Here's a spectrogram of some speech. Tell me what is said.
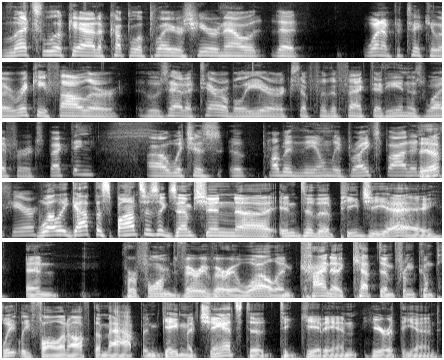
let's look at a couple of players here now that one in particular, Rickie Fowler, who's had a terrible year, except for the fact that he and his wife are expecting. Uh, which is uh, probably the only bright spot in yep. this year. Well, he got the sponsors exemption uh, into the PGA and performed very, very well, and kind of kept him from completely falling off the map, and gave him a chance to to get in here at the end.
